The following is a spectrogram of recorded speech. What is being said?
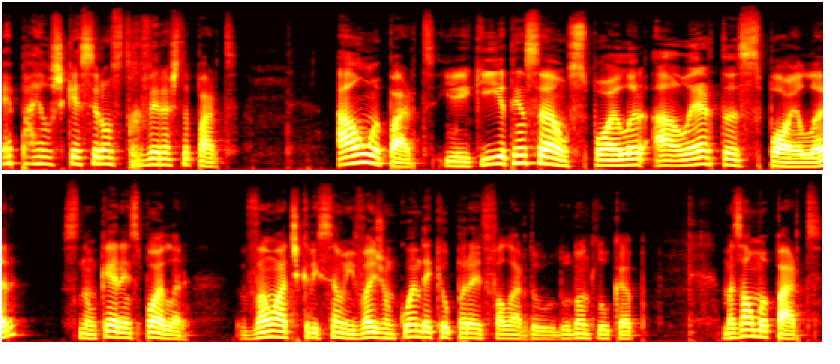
epá, eles esqueceram-se de rever esta parte há uma parte, e aqui atenção, spoiler, alerta spoiler. Se não querem spoiler, vão à descrição e vejam quando é que eu parei de falar do, do Don't Look Up. Mas há uma parte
